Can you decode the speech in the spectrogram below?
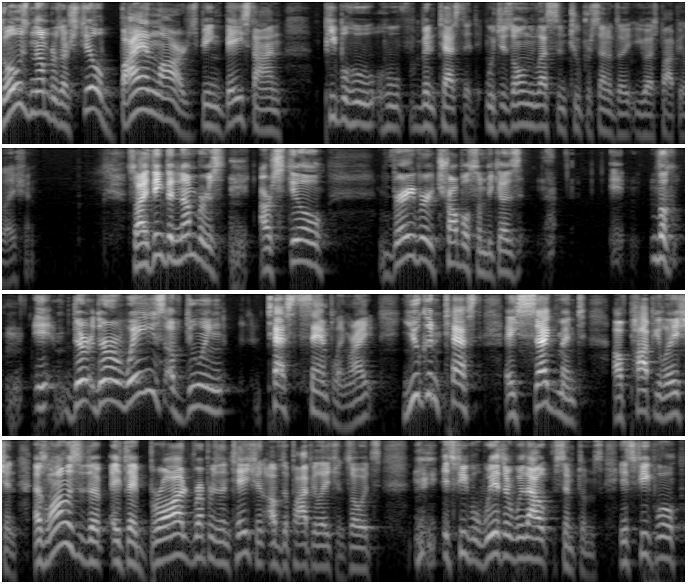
Those numbers are still by and large being based on people who, who've been tested, which is only less than 2% of the US population. So I think the numbers are still very, very troublesome because, it, look, it, there, there are ways of doing test sampling, right? You can test a segment of population as long as it's a broad representation of the population. So it's it's people with or without symptoms. It's people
